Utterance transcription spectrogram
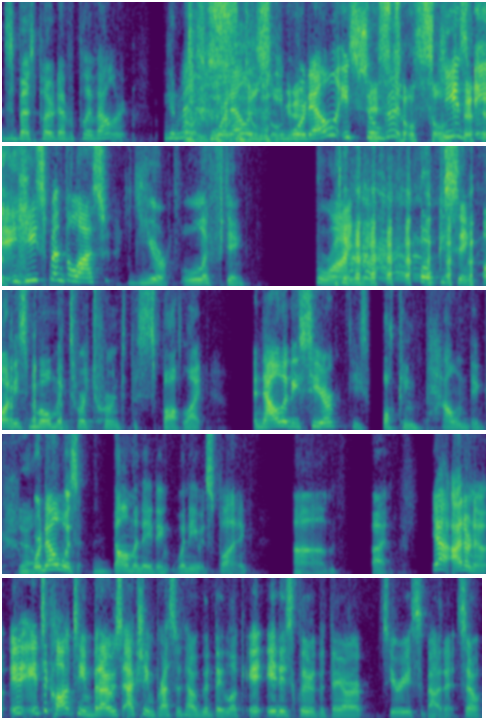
is the best player to ever play Valorant. You can admit Oh, it. Wardell is so good. Wardell is so He's good. still so he is good. he spent the last year lifting, grinding, focusing on his moment to return to the spotlight. And now that he's here, he's fucking pounding. Yeah. Wardell was dominating when he was playing. Um, but yeah, I don't know. It, it's a clout team, but I was actually impressed with how good they look. It, it is clear that they are serious about it. So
